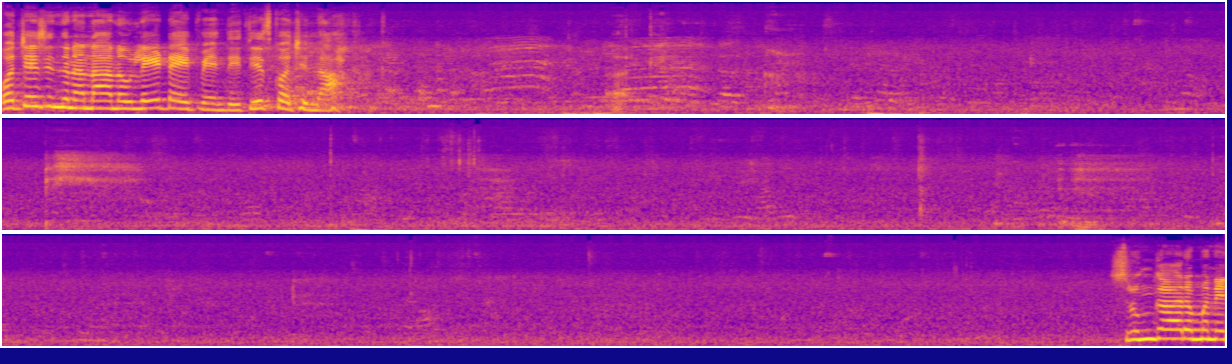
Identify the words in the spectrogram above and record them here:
వచ్చేసింది నాన్న నువ్వు లేట్ అయిపోయింది. తీసుకొచ్చిందా? శృంగారం అనే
